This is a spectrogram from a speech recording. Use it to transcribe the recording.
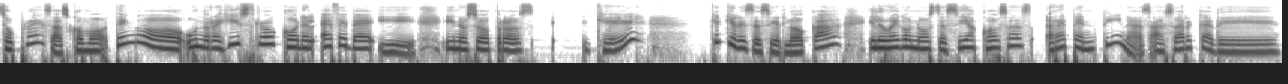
sorpresas como tengo un registro con el FBI y nosotros, ¿qué? ¿Qué quieres decir, loca? Y luego nos decía cosas repentinas acerca de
